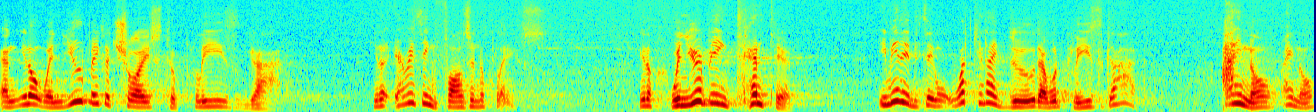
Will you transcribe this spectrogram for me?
And you know, when you make a choice to please God, you know, everything falls into place. You know, when you're being tempted, immediately think, what can I do that would please God? I know, I know.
